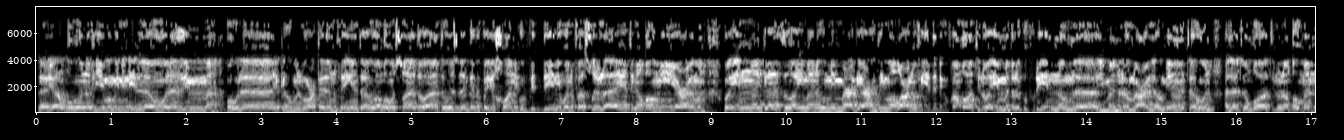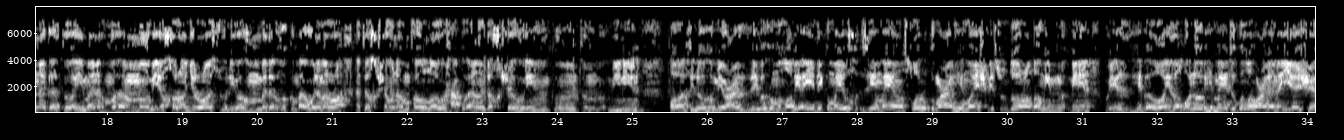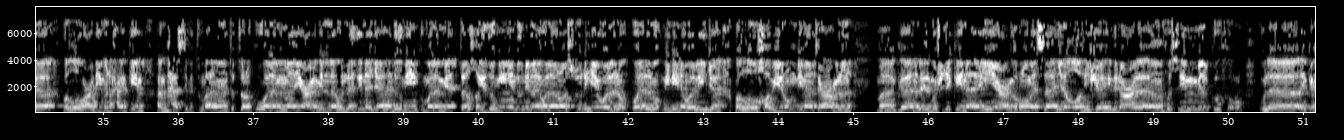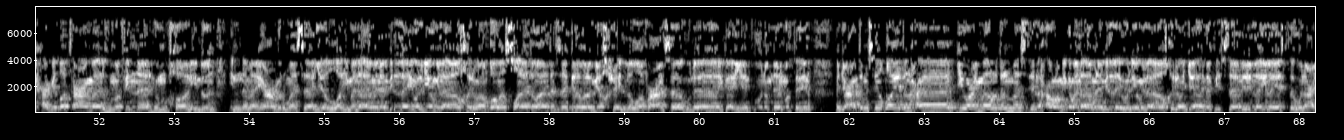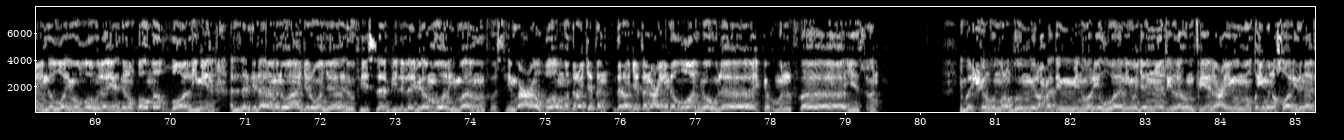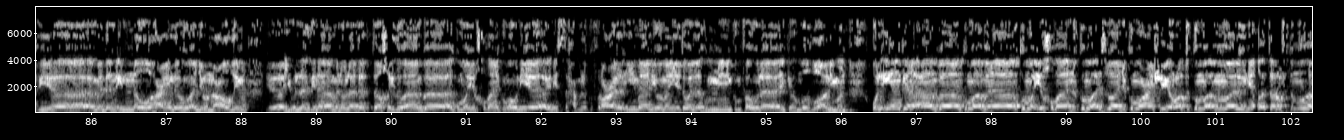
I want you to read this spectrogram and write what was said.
لا يرقبون في مؤمن إلا ولا ذمة. وأولئك هم المعتدون. فإن تابوا وقاموا الصلاة وآتوا الزكاة فإخوانكم في الدين ونفصل الآيات لقوم يعلمون. وإن كاثوا أيمانهم من بعد عهدهم وضعنوا في ذلك فقاتلوا أئمة الكفر إنهم لا أيمان لهم لعلهم ينتهون. ألا تقاتلون قوما نكثوا أيمانهم وهموا بإخراج الرسول وهم بدأوكم أول مرة. أتخشونهم فالله حق أن تخشوه إن كنتم مؤمنين. قاتلوهم يعذبهم الله بأيديكم ويخزيهم وينصركم عليهم ويشفي صدور قوم مؤمنين ويذهب غيظ قلوبهم ويتوب الله على من يشاء. والله عليم حكيم. أم حسبتم أن تتركوا ولما يعلم الله الذين جاهدوا منكم ولم يتخذوا من دون الله ولا رسوله ولا المؤمنين وليجا والله خبير بما تعملون. ما كان للمشركين أن يعمروا مساجد الله شاهدين على أنفسهم بالكفر. أولئك حبطت أعمالهم وفي النار هم خالدون. إنما يعمر مساجد الله من آمن بالله واليوم الآخر وقام الصلاة وآتى الزكاة ولم يخش إلا الله فعسى أولئك أن يكونوا من المهتدين. جعلتم سقاية الحاج وعمارة المسجد الحرام كمن آمن بالله واليوم الآخر وجاهد في سبيل الله لا يستوون عند الله والله لا يهدي القوم الظالمين. الذين آمنوا وهاجروا وجاهدوا في سبيل الله بأموالهم وأنفسهم أعظم أعظم درجة, درجة عند الله وأولئك هم الفائزون. يبشرهم ربهم برحمة منه ورضوان وجنات لهم فيها نعيم مقيم خالدنا فيها أبدا. إن الله عنده أجر عظيم. يا أيها الذين آمنوا لا تتخذوا آباءكم وإخوانكم أولياء. إن استحبوا الكفر على الإيمان ومن يتولهم منكم فأولئك هم الظالمون. قل إن كان آباءكم وأبناءكم وإخوانكم وأزواجكم وعشيرتكم وأموال اقترفتموها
